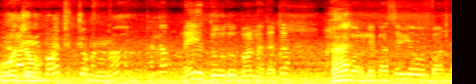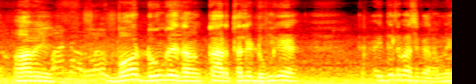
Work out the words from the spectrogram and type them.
ਉਹ ਜਮ ਬਾਅਦ ਚ ਉੱਚਾ ਬਣਨਾ ਪਹਿਲਾਂ ਨਹੀਂ ਦੋ ਦੋ ਬਾਨਾ ਚਾਚਾ। ਹੈ? ਪਰਲੇ ਪਾਸੇ ਵੀ ਉਹ ਬਾਨਾ। ਆ ਵੇ ਬਾਨਾ ਬਹੁਤ ਡੂੰਘੇ ਥਾਂ ਘਰ ਥੱਲੇ ਡੂੰਘੇ ਆ। ਤੇ ਇਧਰਲੇ ਪਾਸੇ ਕਰਾਂ ਨੇ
